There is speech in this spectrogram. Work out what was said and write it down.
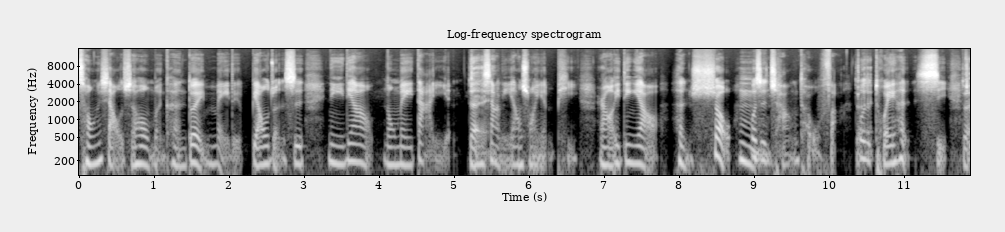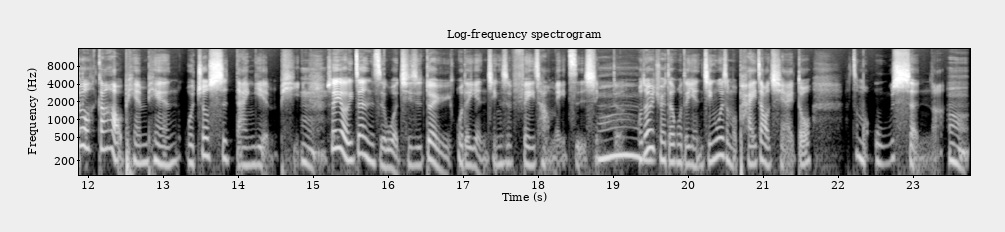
从小的时候，我们可能对美的标准是你一定要浓眉大眼，对像你一样双眼皮，然后一定要很瘦，嗯或是长头发，对或者腿很细，就刚好偏偏我就是单眼皮。嗯，所以有一阵子，我其实对于我的眼睛是非常没自信的，哦我都会觉得我的眼睛为什么拍照起来都这么无神呐、嗯。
